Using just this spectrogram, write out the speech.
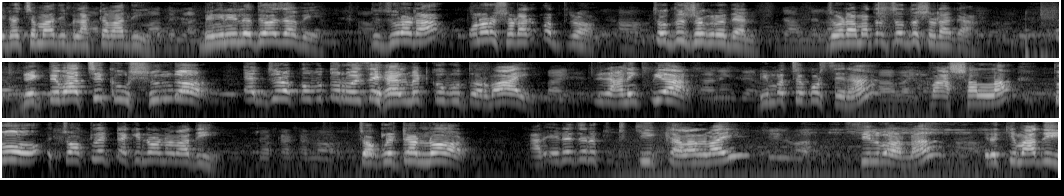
এটা হচ্ছে মাদি ব্ল্যাকটা মাদি ভেঙে নিলে দেওয়া যাবে। তো জোড়াটা পনেরোশো টাকা মাত্র। হ্যাঁ। চোদ্দোশো করে দেন। জোড়া মাত্র চোদ্দোশো টাকা। দেখতে পাচ্ছি খুব সুন্দর। এক জোড়া কবুতর রয়েছে হেলমেট কবুতর ভাই। রানিং পিয়ার Running ডিম বাচ্চা করছে না? হ্যাঁ। মাশাল্লাহ। তো চকলেটটা কি নর্না মাদি? চকলেটটা নর। আর এটা যেন কি কালার ভাই? সিলভার। না? এটা কি মাদি?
